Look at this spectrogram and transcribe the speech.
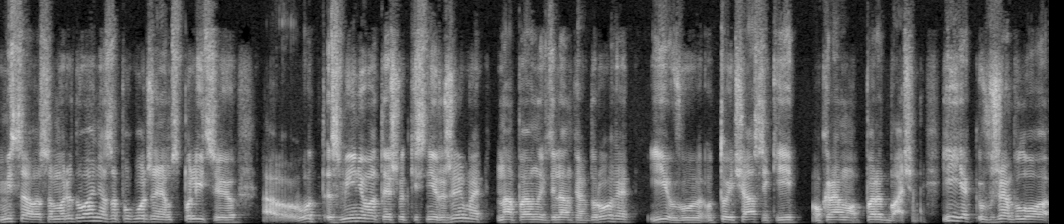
місцевого самоврядування за погодженням з поліцією, е, от змінювати швидкісні режими на певних ділянках дороги і в той час, який окремо передбачений. І як вже було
